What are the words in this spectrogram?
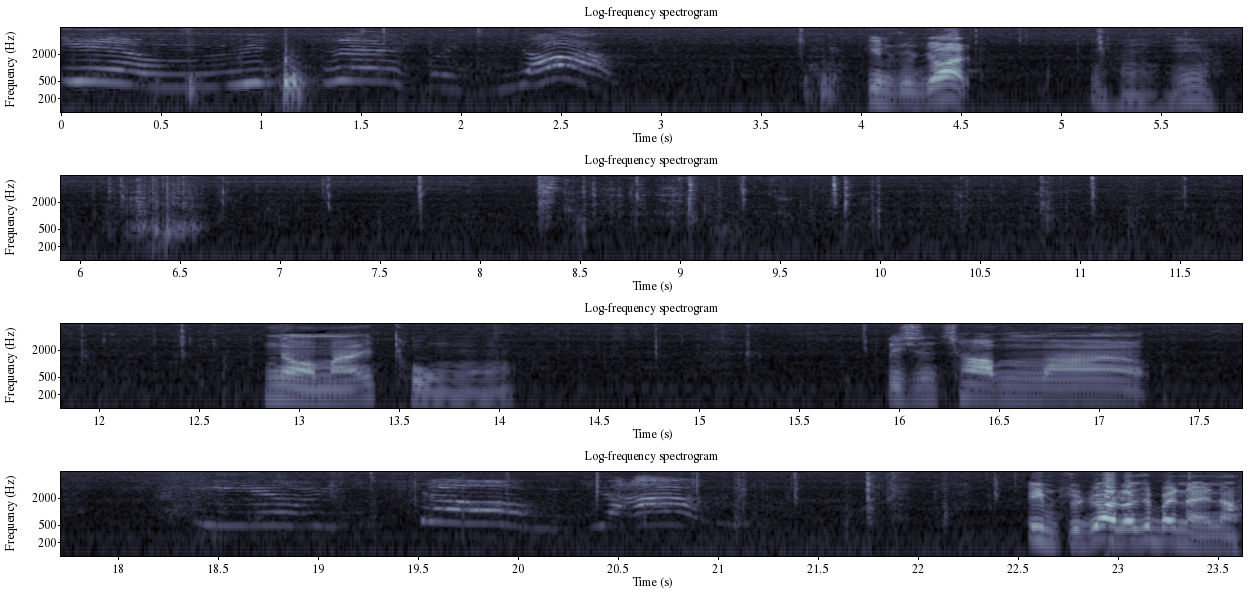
เยี่ยมวิเศษสุดยอด อิ่มสุดยอดอื้อหือหน่อไม้ถุงดิฉันชอบมากเยี่ยมชอบยากอิ่มสุดยอดแล้วจะไปไหนนะ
